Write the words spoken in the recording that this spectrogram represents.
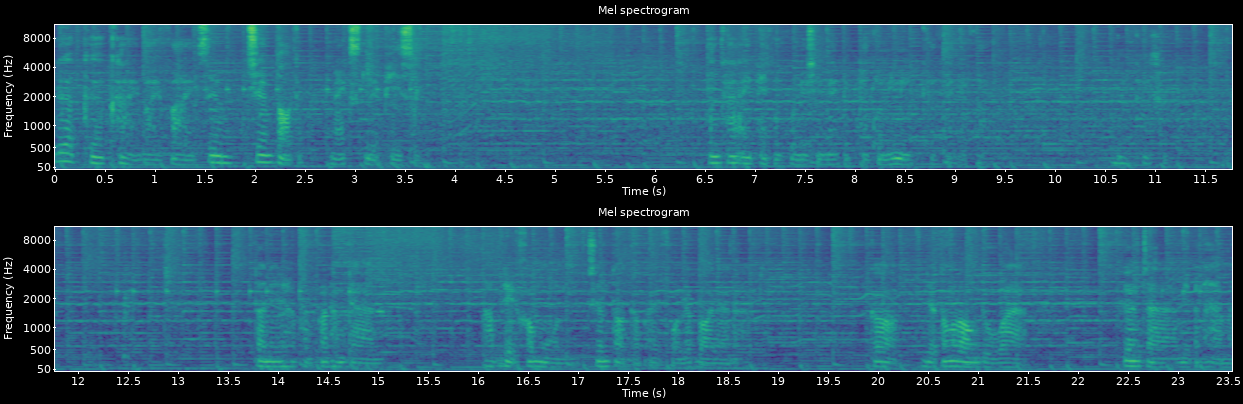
เลือกเครือข่าย Wi-Fi ซึ่งเชื่อมต่อกับ Max หรือ PC ตั้งค่า iPad ของคุณในใช้ Mac หากคุณไม่มีเครือข่าย Wi-Fi เลือกเครือข่ายตอนนี้นะครับผมก็ทำการอัปเดตข้อมูลเชื่อมต่อกับ iPhone เรียบร้อยแล้วนะครับ ก็เดี๋ยวต้องลองดูว่า เครื่องจะมีปัญหาไหม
